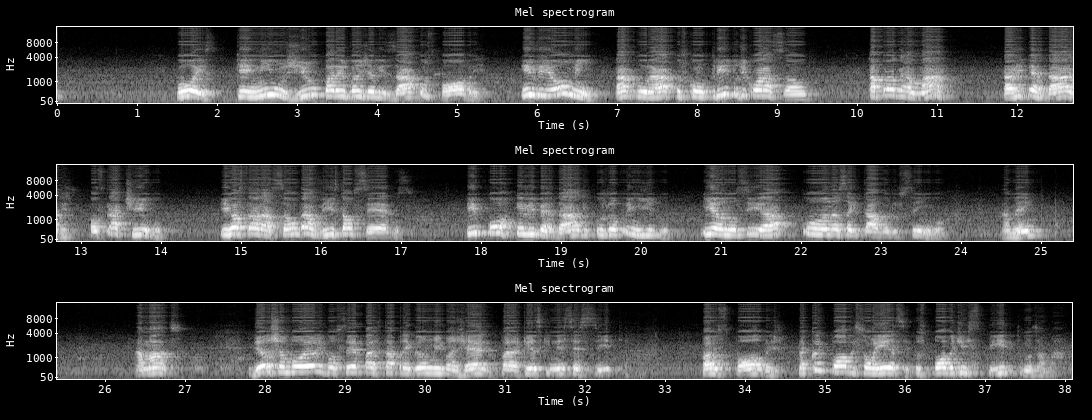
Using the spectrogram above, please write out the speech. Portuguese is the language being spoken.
pois que me ungiu para evangelizar os pobres. Enviou-me a curar os contritos de coração, a programar a liberdade aos cativos e restauração da vista aos cegos, e pôr em liberdade os oprimidos, e anunciar o ano aceitável do Senhor. Amém? Amados, Deus chamou eu e você para estar pregando o Evangelho para aqueles que necessitam, para os pobres. Mas que pobres são esses? Os pobres de espírito, meus amados.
